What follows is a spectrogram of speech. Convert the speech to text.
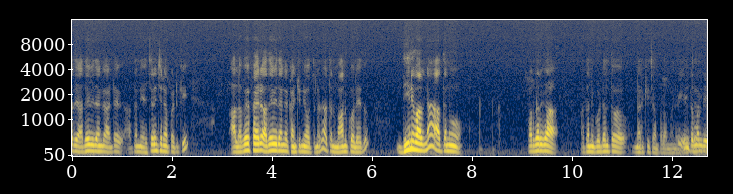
అది అదే విధంగా అంటే అతన్ని హెచ్చరించినప్పటికీ ఆ లవ్ అఫైర్ అదే విధంగా కంటిన్యూ అవుతున్నది. అతను మానుకోలేదు. దీని వలన అతను ఫర్దర్గా అతని గొడ్డలతో నరికి చంపడం అనేది ఎంతమంది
